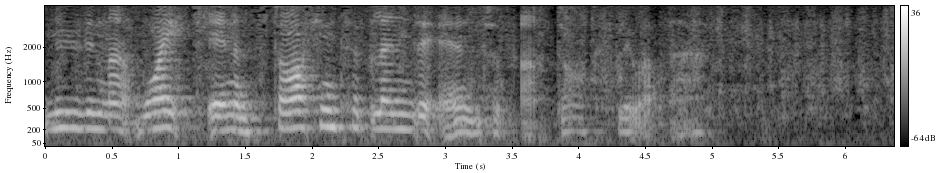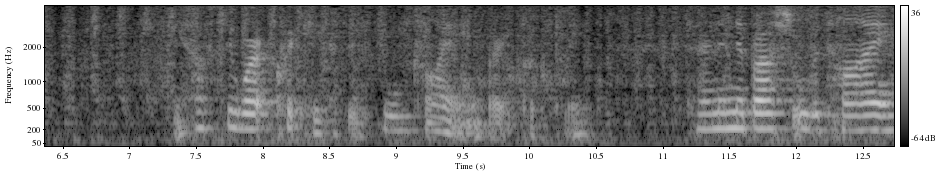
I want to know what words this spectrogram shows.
moving that white in and starting to blend it into that dark blue up there. You have to work quickly because it's all drying very quickly. Turning the brush all the time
